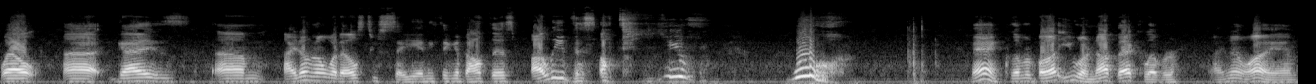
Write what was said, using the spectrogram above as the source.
Well, uh, guys, um, I don't know what else to say anything about this. I'll leave this up to you. Woo! Man, Cleverbot, you are not that clever. I know I am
